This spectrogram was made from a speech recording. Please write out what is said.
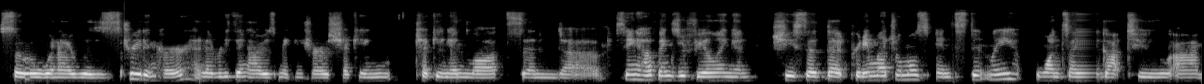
So when I was treating her and everything, I was making sure I was checking checking in lots and uh, seeing how things are feeling. And she said that pretty much almost instantly, once I got to um,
